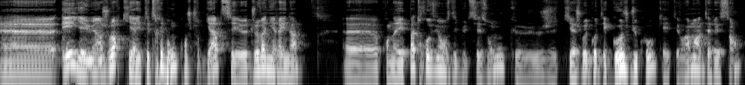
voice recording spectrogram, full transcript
et il y a eu un joueur qui a été très bon contre Stuttgart, c'est Giovanni Reina. Euh, qu'on n'avait pas trop vu en ce début de saison, que qui a joué côté gauche du coup, qui a été vraiment intéressant.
